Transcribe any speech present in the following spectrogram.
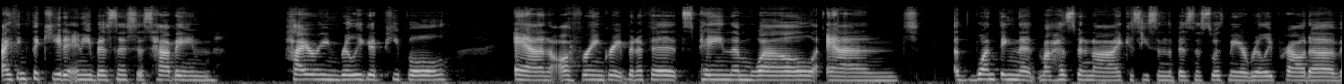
I think the key to any business is having hiring really good people and offering great benefits, paying them well. And uh, one thing that my husband and I, because he's in the business with me, are really proud of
